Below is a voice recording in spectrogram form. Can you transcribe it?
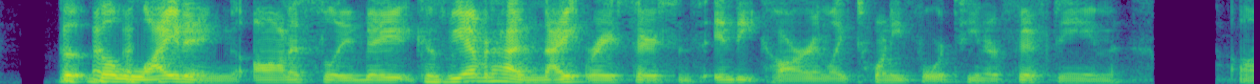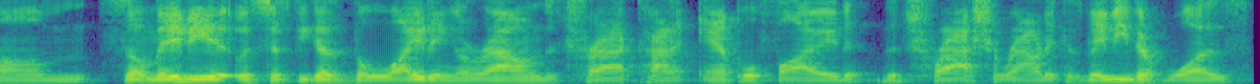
the the lighting honestly made because we haven't had a night race there since IndyCar in like 2014 or 15. Um, so maybe it was just because the lighting around the track kind of amplified the trash around it because maybe there was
